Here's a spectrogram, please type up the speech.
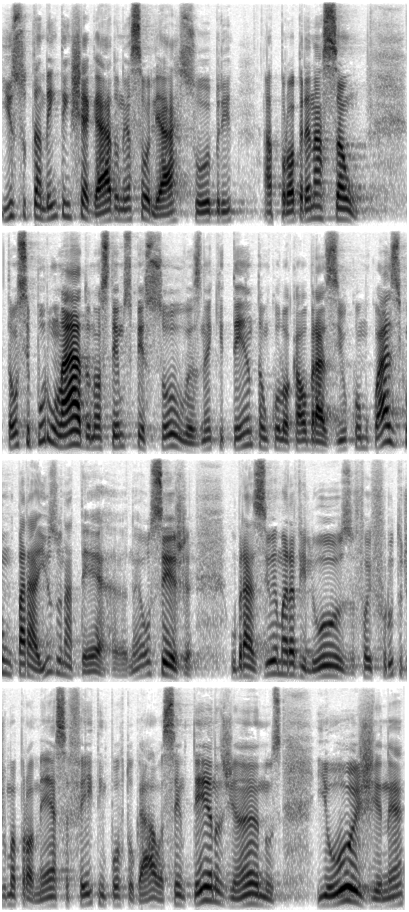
isso também tem chegado nessa olhar sobre a própria nação. Então, se por um lado nós temos pessoas né, que tentam colocar o Brasil como quase que um paraíso na terra, né, ou seja, o Brasil é maravilhoso, foi fruto de uma promessa feita em Portugal há centenas de anos, e hoje né,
